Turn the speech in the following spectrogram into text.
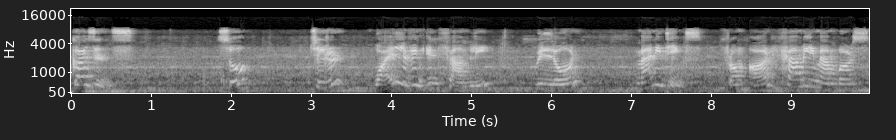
cousins. So, children, while living in family, we learn many things from our family members,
